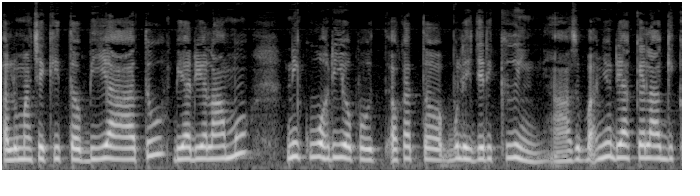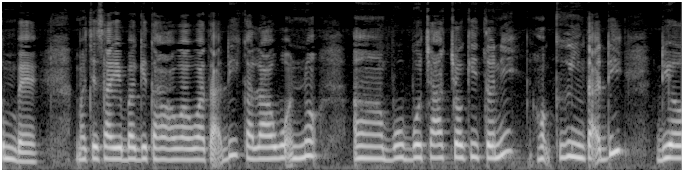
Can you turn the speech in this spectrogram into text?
Kalau macam kita biar tu, biar dia lama, ni kuah dia pun kata boleh jadi kering. Ha, sebabnya dia akan lagi kembang. Macam saya bagi tahu awal-awal tadi, kalau awak nak uh, bubur caca kita ni, kering tadi, dia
